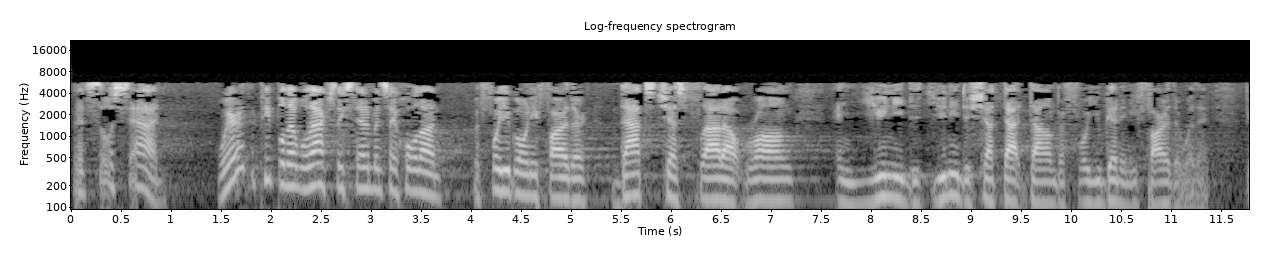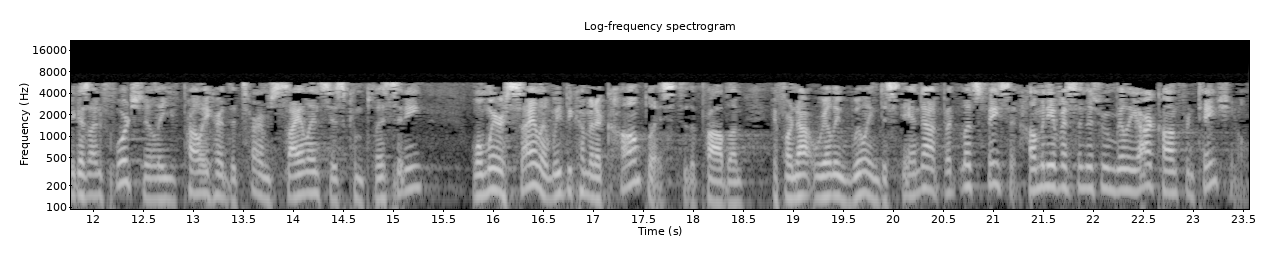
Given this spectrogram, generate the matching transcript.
And it's so sad. Where are the people that will actually stand up and say, hold on, before you go any farther, that's just flat out wrong and you need to, you need to shut that down before you get any farther with it. Because unfortunately, you've probably heard the term silence is complicity. When we're silent, we become an accomplice to the problem if we're not really willing to stand out. But let's face it, how many of us in this room really are confrontational?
